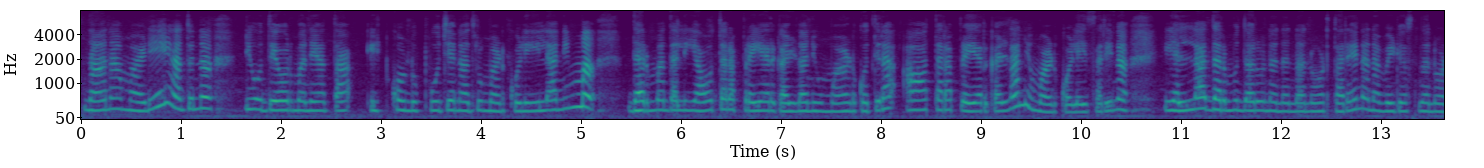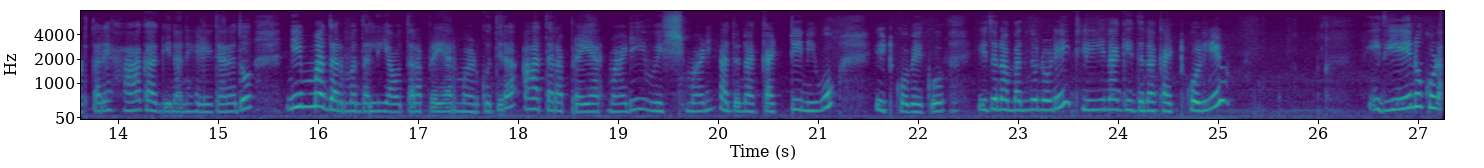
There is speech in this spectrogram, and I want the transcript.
ಸ್ನಾನ ಮಾಡಿ ಅದನ್ನು ನೀವು ದೇವ್ರ ಮನೆ ಹತ್ರ ಇಟ್ಕೊಂಡು ಪೂಜೆನಾದರೂ ಮಾಡ್ಕೊಳ್ಳಿ. ಇಲ್ಲ, ನಿಮ್ಮ ಧರ್ಮದಲ್ಲಿ ಯಾವ ಥರ ಪ್ರೇಯರ್ಗಳನ್ನ ನೀವು ಮಾಡ್ಕೋತೀರಾ, ಆ ಥರ ಪ್ರೇಯರ್ಗಳನ್ನ ನೀವು ಮಾಡ್ಕೊಳ್ಳಿ, ಸರಿನಾ? ಎಲ್ಲ ಧರ್ಮದವರು ನನ್ನನ್ನು ನೋಡ್ತಾರೆ, ನನ್ನ ವೀಡಿಯೋಸ್ನ ನೋಡ್ತಾರೆ. ಹಾಗಾಗಿ ನಾನು ಹೇಳ್ತಾ ಇರೋದು, ನಿಮ್ಮ ಧರ್ಮದಲ್ಲಿ ಯಾವ ಥರ ಪ್ರೇಯರ್ ಮಾಡ್ಕೋತೀರಾ, ಆ ಥರ ಪ್ರೇಯರ್ ಮಾಡಿ ವಿಶ್ ಮಾಡಿ, ಅದನ್ನು ಕಟ್ಟಿ ನೀವು ಇಟ್ಕೋಬೇಕು. ಇದನ್ನು ಬಂದು ನೋಡಿ ಕ್ಲೀನಾಗಿ ಇದನ್ನು ಕಟ್ಕೊಳ್ಳಿ. ಇದೇನು ಕೂಡ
